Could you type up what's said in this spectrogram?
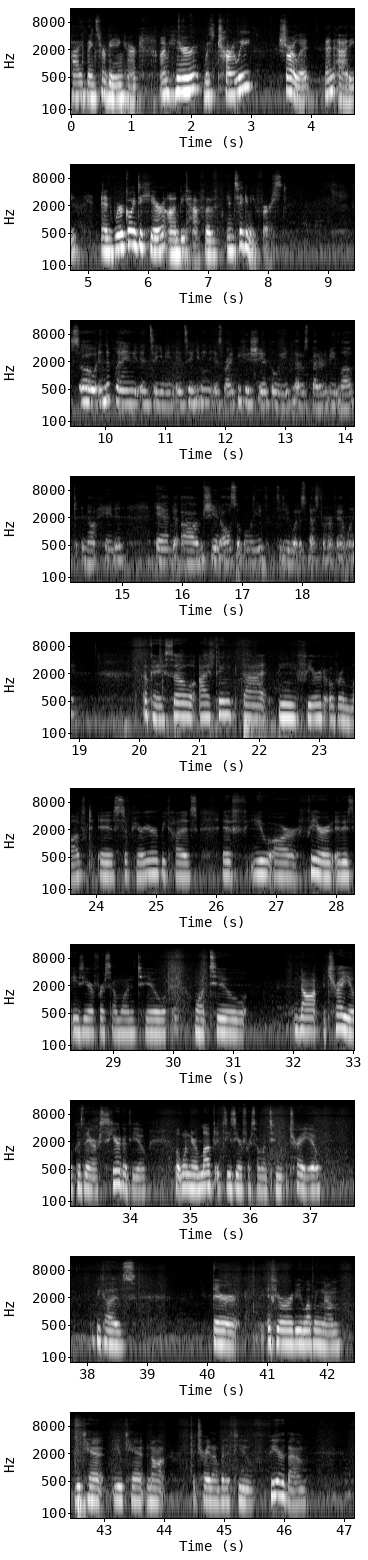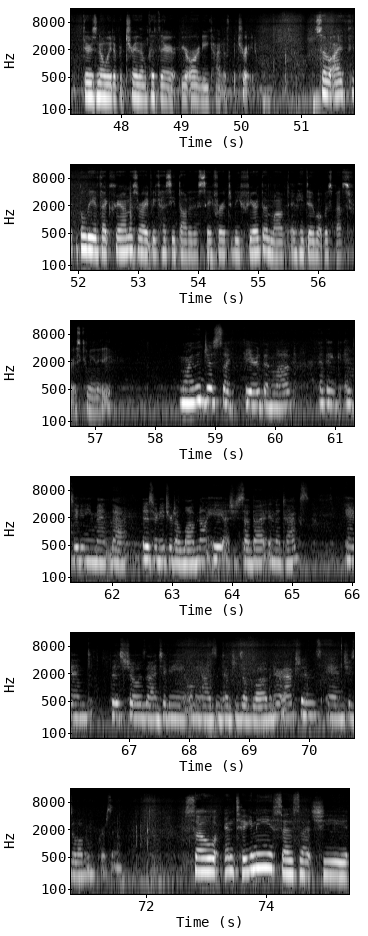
Hi, thanks for being here. I'm here with Charleigh, Charlotte, and Addy, and we're going to hear on behalf of Antigone first. So, in the playing Antigone, Antigone is right because she had believed that it was better to be loved and not hated, and um, she had also believed to do what is best for her family. Okay, so I think that being feared over loved is superior because if you are feared, it is easier for someone to want to not betray you because they are scared of you. But when you're loved, it's easier for someone to betray you because they're if you're already loving them, you can't you can't not betray them. But if you fear them, there's no way to betray them because they're you're already kind of betrayed. So I th- believe that Creon is right because he thought it is safer to be feared than loved, and he did what was best for his community. More than just like feared than loved, I think Antigone meant that it is her nature to love, not hate, as she said that in the text. And this shows that Antigone only has intentions of love in her actions, and she's a loving person. So Antigone says that she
